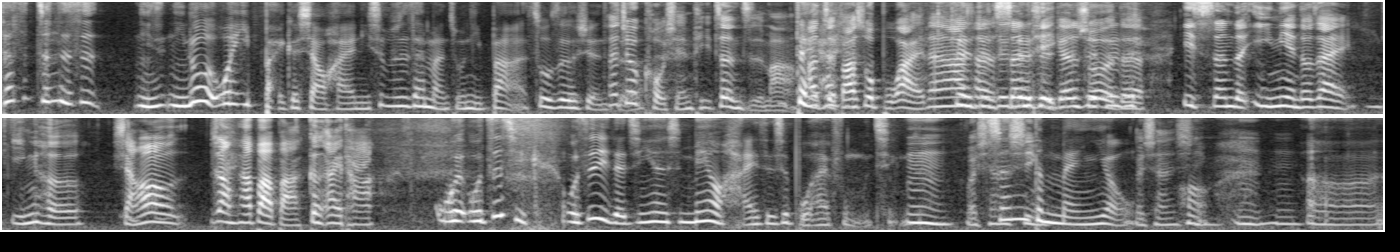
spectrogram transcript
他是真的是。你你如果问一百个小孩，你是不是在满足你爸做这个选择？他就口嫌体正直嘛，他嘴巴说不爱，但他他的身体跟所有的一生的意念都在迎合，想要让他爸爸更爱他。我我自己我自己的经验是没有孩子是不爱父母亲，嗯，我相信真的没有，我相信，嗯嗯呃。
